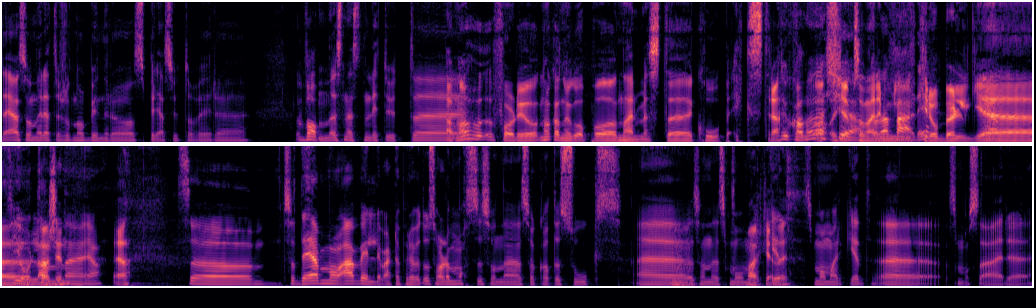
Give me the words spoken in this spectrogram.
det er sånne retter som nå begynner å spres utover eh, Vannes nesten litt ut. eh, Ja, nå, får du jo, nå kan du gå på nærmeste Coop Extra Du kan jo og, og kjøpe sånn mikrobølge-tagine. Eh, ja. Ja. Så, så det må, er veldig verdt å prøve ut. Og så har det masse sånne såkalte soks, eh, Mm. sånne små Markeder. marked, små marked eh, som også er, eh,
